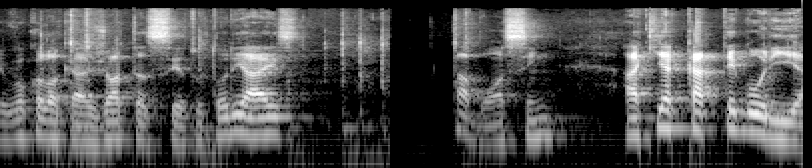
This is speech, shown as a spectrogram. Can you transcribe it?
eu vou colocar JC Tutoriais. Tá bom assim. Aqui a categoria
